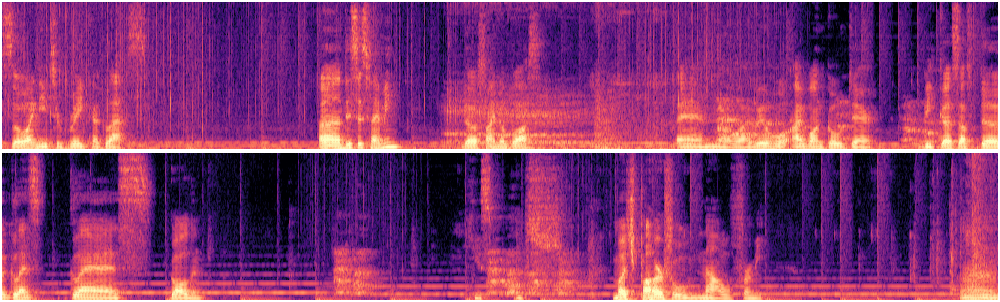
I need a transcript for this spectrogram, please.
so I need to break a glass. Uh, this is Famine, the final boss. And no, I will. I won't go there because of the glass glass golem. He's much powerful now for me. Uh,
